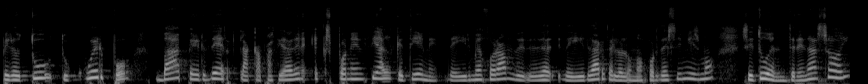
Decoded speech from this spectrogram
Pero tú, tu cuerpo, va a perder la capacidad exponencial que tiene de ir mejorando y de, de ir dártelo lo mejor de sí mismo si tú entrenas hoy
